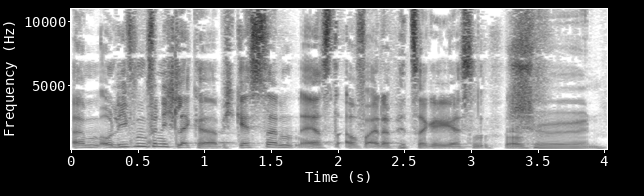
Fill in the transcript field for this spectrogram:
Ähm, Oliven finde ich lecker. Habe ich gestern erst auf einer Pizza gegessen. Ne? Schön.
